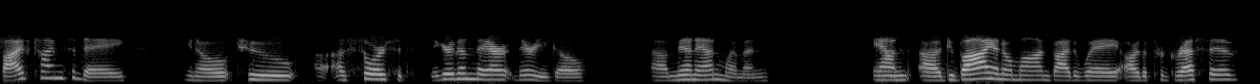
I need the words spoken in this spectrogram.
five times a day, you know, to a source that's bigger than their, there you go, uh, men and women. And uh, Dubai and Oman, by the way, are the progressive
